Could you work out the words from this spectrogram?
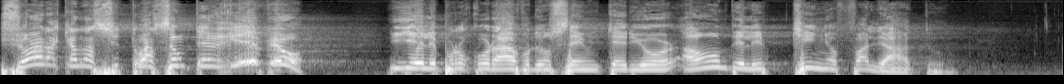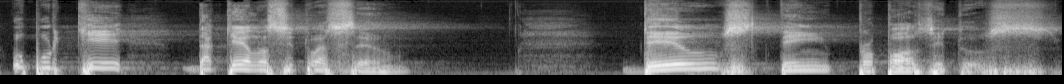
Jó era aquela situação terrível. E ele procurava no seu interior aonde ele tinha falhado. O porquê daquela situação. Deus tem propósitos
